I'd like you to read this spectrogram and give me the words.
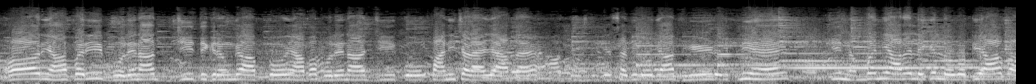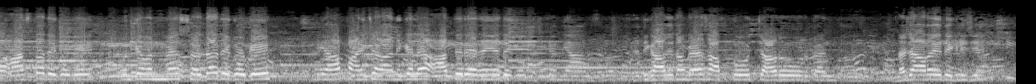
और यहाँ पर ही भोलेनाथ जी दिख रहे होंगे आपको। यहाँ पर भोलेनाथ जी को पानी चढ़ाया जाता है। आप देख लीजिए, सभी लोग यहाँ भीड़ इतनी है कि नंबर नहीं आ रहा, लेकिन लोगों की आप आस्था देखोगे, उनके मन में श्रद्धा देखोगे यहाँ पानी चढ़ाने के लिए आते रह रहे हैं। देखो यहाँ दिखा देता हूँ गैस आपको चारों ओर का नज़ारा ये देख लीजिए।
